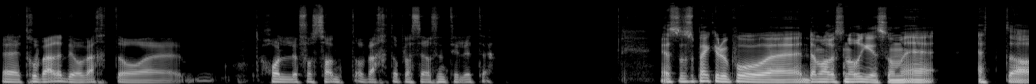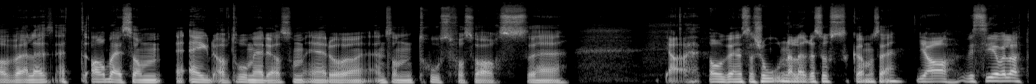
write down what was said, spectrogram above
troverdig og verdt å holde for sant og verdt å plassere sin tillit til. Ja, så, så peker du på Damaris Norge, som er et, av, et arbeid som er eid av Tro Media, som er en sånn trosforsvars... Eh, ja, organisasjon eller ressurs, kan man si? Ja, vi sier vel at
